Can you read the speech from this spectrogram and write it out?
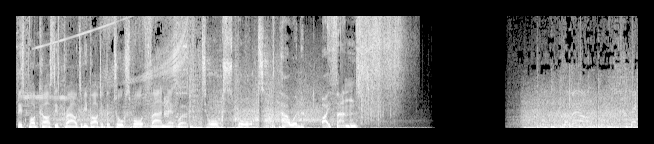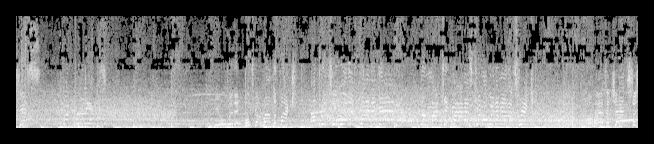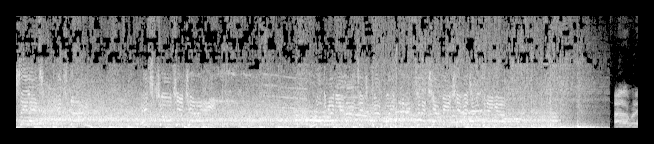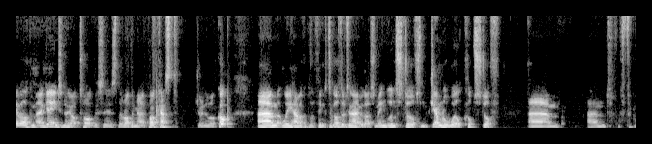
This podcast is proud to be part of the TalkSport Fan Network. TalkSport. Powered by fans. Ravel. Ambitious. But brilliant. Welcome again to New York Talk. This is the Rotherham United podcast during the World Cup. Um, we have a couple of things to go through tonight. We've got some England stuff, some general World Cup stuff, um, and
